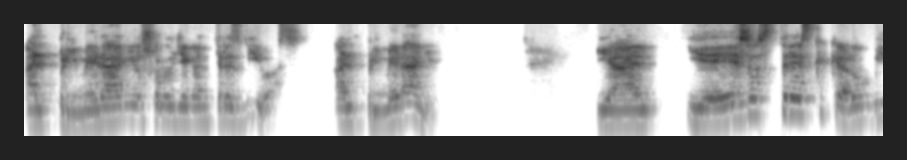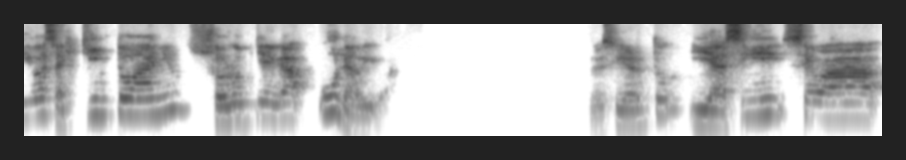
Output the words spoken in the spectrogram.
al primer año solo llegan tres vivas, al primer año. Y, al, y de esas tres que quedaron vivas, al quinto año solo llega una viva. ¿No es cierto? Y así se va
